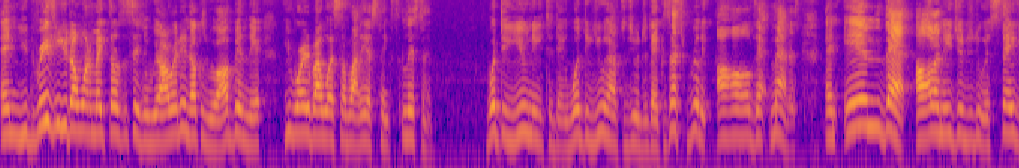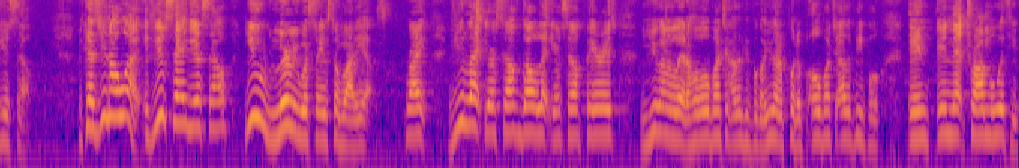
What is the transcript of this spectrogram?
and you, the reason you don't want to make those decisions, we already know because we've all been there. You're worried about what somebody else thinks. Listen, what do you need today? What do you have to do today? Because that's really all that matters. And in that, all I need you to do is save yourself. Because you know what? If you save yourself, you literally will save somebody else, right? If you let yourself go, let yourself perish, you're gonna let a whole bunch of other people go. You're gonna put a whole bunch of other people in in that trauma with you.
